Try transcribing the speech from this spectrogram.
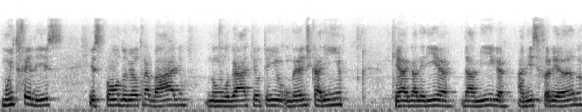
muito feliz expondo o meu trabalho num lugar que eu tenho um grande carinho, que é a Galeria da Amiga Alice Floriano,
